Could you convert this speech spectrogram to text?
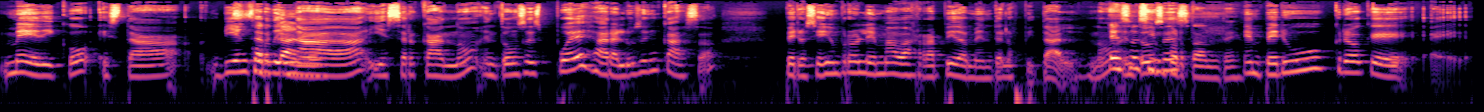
médico está bien coordinada y es cercano. Entonces, puedes dar a luz en casa pero si hay un problema vas rápidamente al hospital, ¿no? Eso es importante. En Perú creo que eh,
